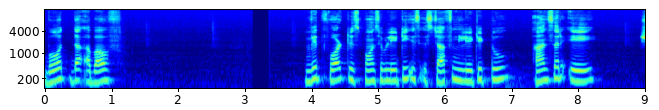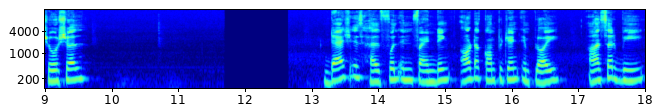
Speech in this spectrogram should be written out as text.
Both the above. With what responsibility is staffing related to? Answer A. Social. Dash is helpful in finding out a competent employee. Answer B.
